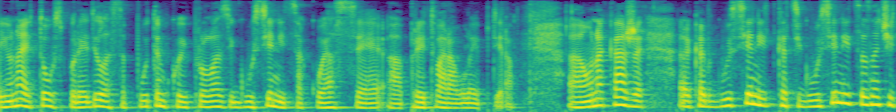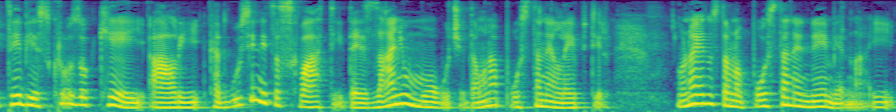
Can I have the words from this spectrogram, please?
i ona je to usporedila sa putem koji prolazi gusjenica koja se pretvara u leptira. Ona kaže kad, gusjeni, kad si gusjenica znači tebi je skroz ok, ali kad gusjenica shvati da je za nju moguće da ona postane leptir, ona jednostavno postane nemirna i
